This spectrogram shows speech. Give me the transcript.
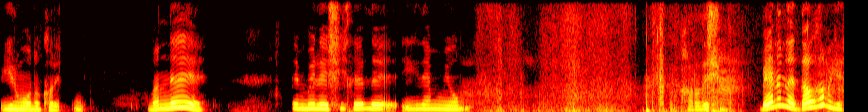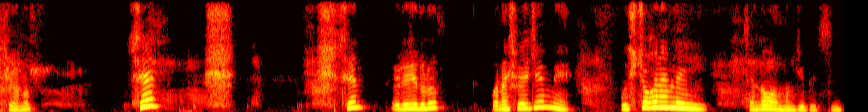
20 odun karı... Lan ne? Ben böyle işlerle ilgilenmiyorum. Kardeşim. Benimle dalga mı geçiyorsunuz? Sen. Şşş. Şşş, sen öyle durun. Bana iş verecek mi? Bu iş çok önemli. Sen de onun gibisin.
